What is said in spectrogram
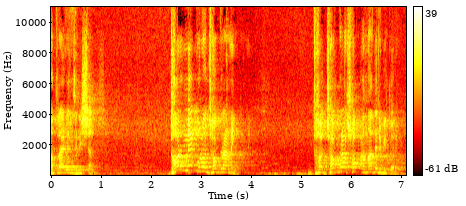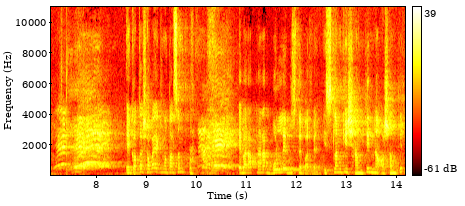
মনত রাখবেন জিনিস কোনো ঝগড়া নেই। ঝগড়া সব আমাদের ভিতরে। এ কথা সবাই একমত আছেন? তো এবার আপনারা বললে বুঝতে পারবেন, ইসলাম কি শান্তির না অশান্তির?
